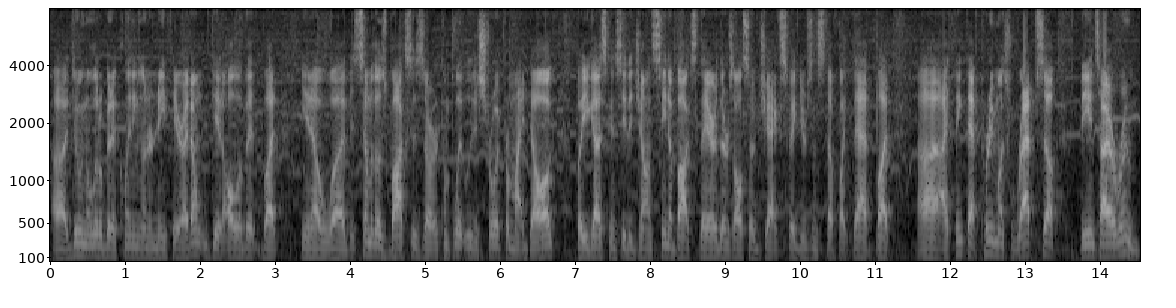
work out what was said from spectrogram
Uh, doing a little bit of cleaning underneath here. I don't get all of it, but you know, uh, some of those boxes are completely destroyed from my dog, but you guys can see the John Cena box there. There's also Jack's figures and stuff like that, but uh, I think that pretty much wraps up the entire room.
